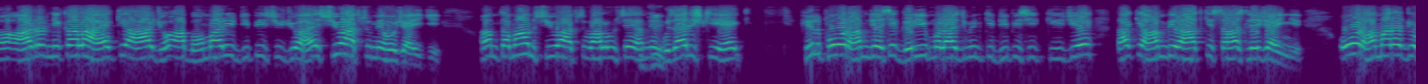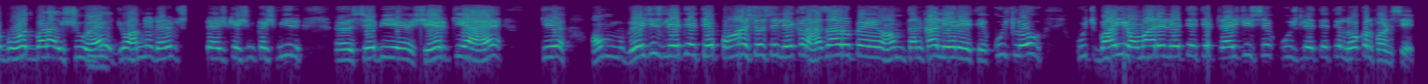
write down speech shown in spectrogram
ऑर्डर निकाला है कि आज अब हमारी डीपीसी जो है सीओ ऑफ़िस में हो जाएगी। हम तमाम सीओ ऑफ़िस वालों से हमने गुजारिश की है कि फिल फोर हम जैसे गरीब मुलाजमिन की डीपीसी कीजिए ताकि हम भी राहत की सांस ले जाएँगे। और हमारा जो बहुत बड़ा इशू है जो हमने डायरेक्ट एजुकेशन कश्मीर से भी शेयर किया है कि हम वेजेस लेते थे पाँच सौ से लेकर हज़ार रुपए हम तनख्वाह ले रहे थे। कुछ लोग कुछ भाई हमारे लेते थे ट्रेजरी से कुछ लेते थे लोकल फंड से।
